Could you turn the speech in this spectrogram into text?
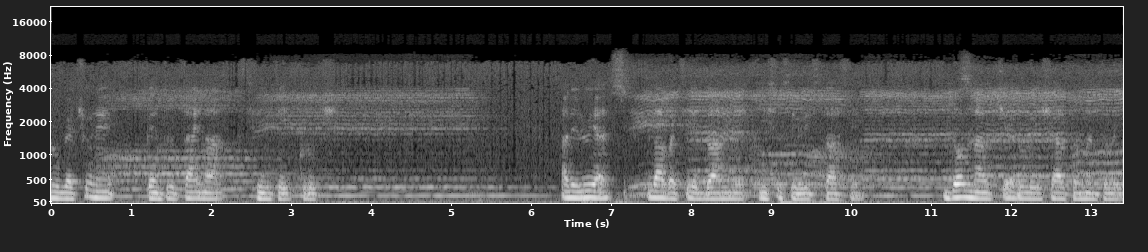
Rugăciune pentru taina Sfintei Cruci. Aleluia, slavă ție, Doamne, Iisuse Hristoase, Domn al cerului și al pământului,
